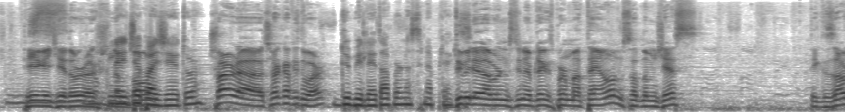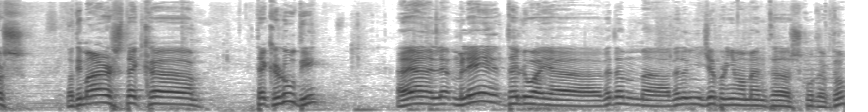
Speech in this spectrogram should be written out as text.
Ti e ke gjetur është në Bonn. E ka gjetur? Çfarë çfarë ka fituar? Dy bileta për në Cineplex. Dy bileta për në Cineplex për Mateon sot në mëngjes. T'i gëzosh. Do t'i marrësh tek tek Rudi. A ja më le të luaj vetëm vetëm një gjë për një moment të shkurtër këtu.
